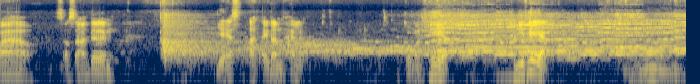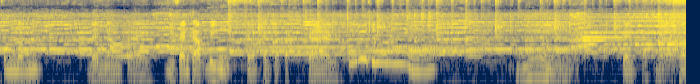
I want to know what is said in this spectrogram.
ว้าวสาวๆเดิน yes last idol Thailand ก็มาเท่อะชุดนี้เท่อะอืมตำนุ้มเดินนำไป มีแฟนคลับวิ่ง ใช่ไหมแฟนคลับปะใช่นี่คุณนี่แฟนคลับมาพ่อ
